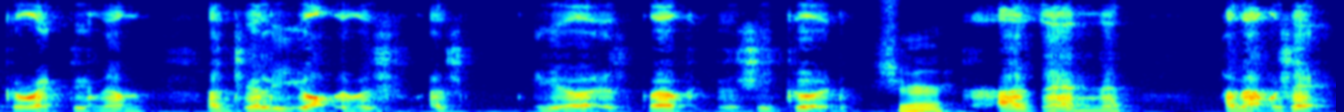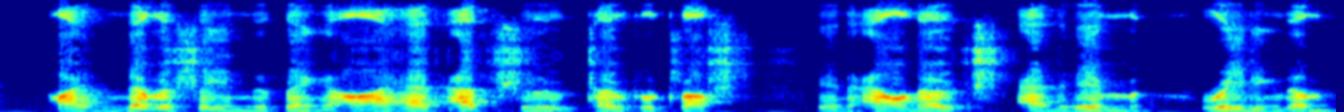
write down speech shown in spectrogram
correcting them until he got them as, as you know as perfect as he could. Sure. And then, and that was it. I'd never seen the thing, and I had absolute total trust in our notes and him reading them.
